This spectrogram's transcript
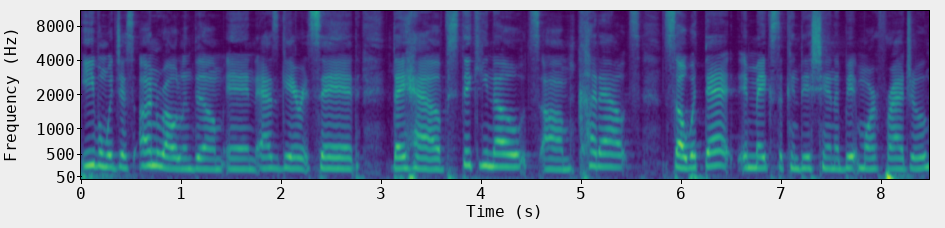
even with just unrolling them, and as Garrad said, they have sticky notes, um, cutouts. So, with that, it makes the condition a bit more fragile.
